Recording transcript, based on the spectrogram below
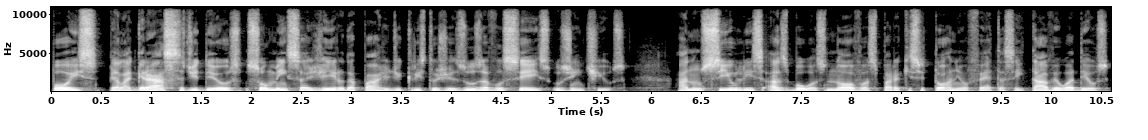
Pois, pela graça de Deus, sou mensageiro da parte de Cristo Jesus a vocês, os gentios. Anuncio-lhes as boas novas para que se tornem oferta aceitável a Deus,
